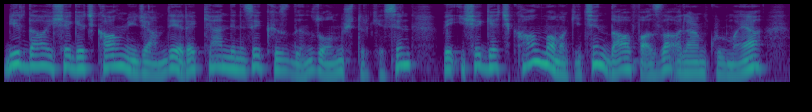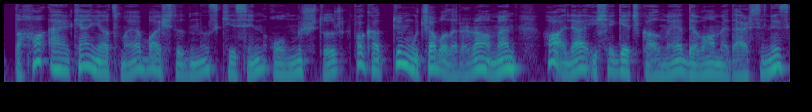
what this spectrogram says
Bir daha işe geç kalmayacağım diyerek kendinize kızdığınız olmuştur kesin ve işe geç kalmamak için daha fazla alarm kurmaya, daha erken yatmaya başladığınız kesin olmuştur. Fakat tüm bu çabalara rağmen hala işe geç kalmaya devam edersiniz.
